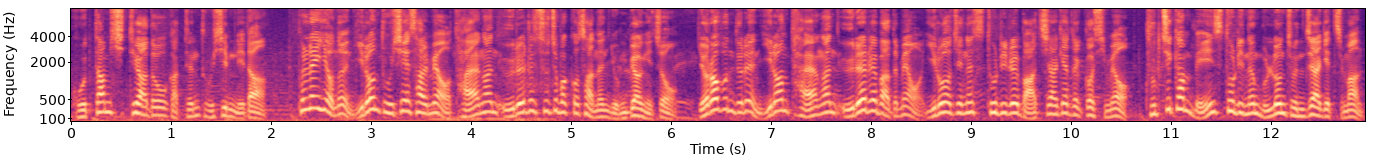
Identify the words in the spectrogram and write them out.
고담시티와도 같은 도시입니다 플레이어는 이런 도시에 살며 다양한 의뢰를 수주받고 사는 용병이죠. 여러분들은 이런 다양한 의뢰를 받으며 이루어지는 스토리를 맞이하게 될 것이며 굵직한 메인 스토리는 물론 존재하겠지만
